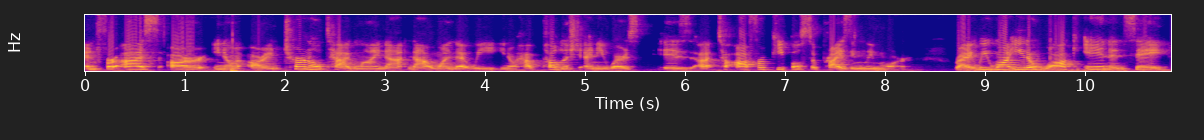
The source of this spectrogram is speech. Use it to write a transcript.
And for us, our, you know, our internal tagline, not not one that we, you know, have published anywhere, is, is uh, to offer people surprisingly more. Right? We want you to walk in and say,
